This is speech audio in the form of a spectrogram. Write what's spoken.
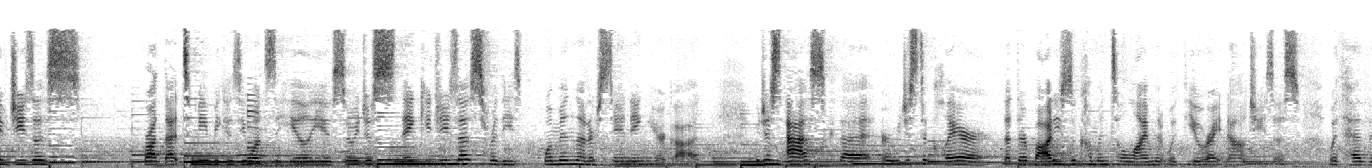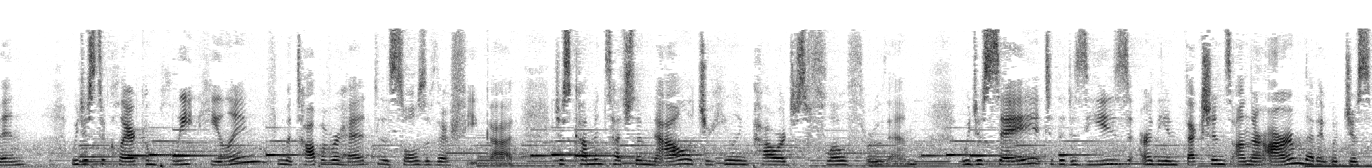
Believe Jesus brought that to me because he wants to heal you. So we just thank you, Jesus, for these women that are standing here, God. We just ask that, or we just declare that their bodies will come into alignment with you right now, Jesus, with heaven. We just declare complete healing from the top of her head to the soles of their feet, God. Just come and touch them now. Let your healing power just flow through them. We just say to the disease or the infections on their arm that it would just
